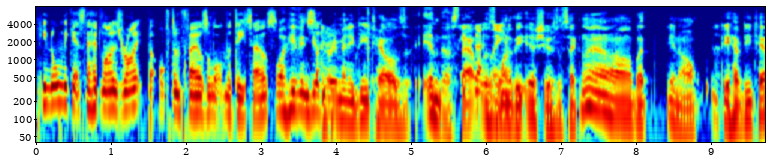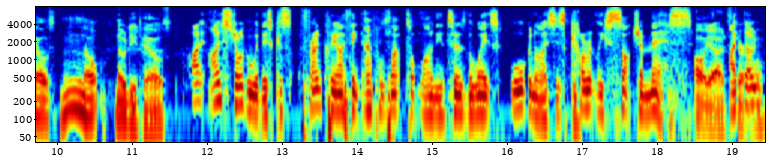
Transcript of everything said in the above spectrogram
he normally gets the headlines right, but often fails a lot on the details. Well, he didn't give very many details in this. That was one of the issues. It's like, well, but you know, do you have details? Mm, Nope, no details. I, I struggle with this because, frankly, I think Apple's laptop line, in terms of the way it's organised, is currently such a mess. Oh yeah, it's I terrible. don't,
